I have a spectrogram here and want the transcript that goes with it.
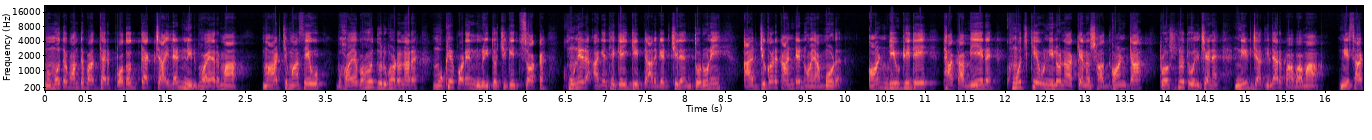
মমতা বন্দ্যোপাধ্যায়ের পদত্যাগ চাইলেন নির্ভয়ার মা। মার্চ মাসেও ভয়াবহ দুর্ঘটনার মুখে পড়েন মৃত চিকিৎসক। খুনের আগে থেকেই কি টার্গেট ছিলেন তরুণী? আর্যকর কাণ্ডে নয়া মোড়। অন ডিউটিতে থাকা মেয়ের খোঁজ কেউ নিল না কেন সাত ঘণ্টা? প্রশ্ন তুলছেন নির্যাতিতার বাবা মা নেশার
